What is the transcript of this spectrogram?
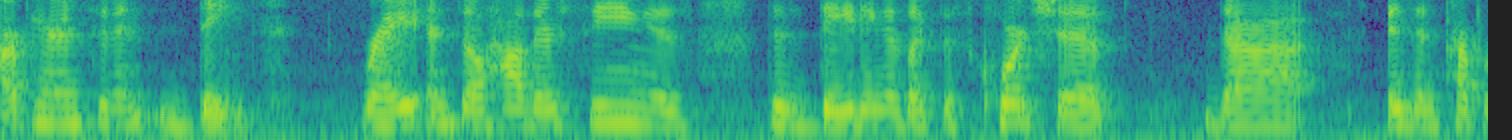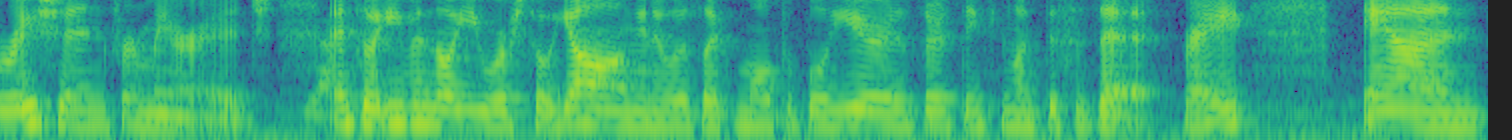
our parents didn't date right? And so how they're seeing is this dating is like this courtship that is in preparation for marriage. Yes. and so even though you were so young and it was like multiple years they're thinking like this is it right? And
